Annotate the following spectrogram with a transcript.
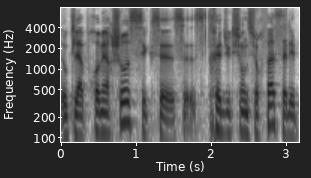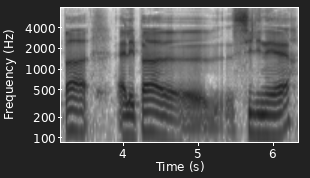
Donc la première chose, c'est que cette réduction de surface, elle n'est pas, elle est pas euh, si linéaire.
